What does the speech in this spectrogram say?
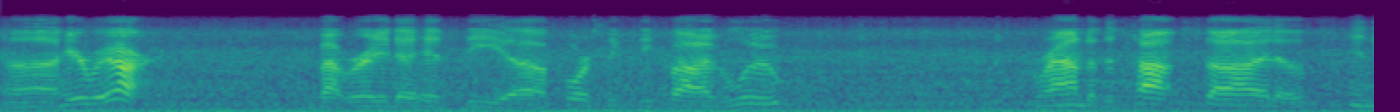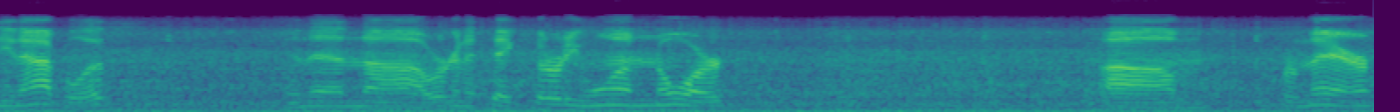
uh, here we are. About ready to hit the uh, 465 loop around to the top side of Indianapolis, and then uh, we're going to take 31 north um, from there.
